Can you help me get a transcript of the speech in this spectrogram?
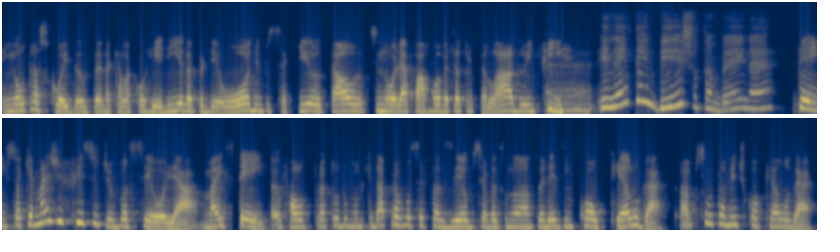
em outras coisas, né? Naquela correria, vai perder o ônibus, isso, aquilo, tal. Se não olhar para a rua, vai ser atropelado, enfim. É. E nem tem bicho também, né? Tem, só que é mais difícil de você olhar, mas tem. Eu falo para todo mundo que dá para você fazer observação da natureza em qualquer lugar, absolutamente qualquer lugar.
